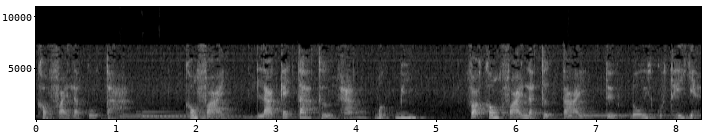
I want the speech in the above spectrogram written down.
không phải là của ta, không phải là cái ta thường hằng bất biến, và không phải là thực tại tuyệt đối của thế gian.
